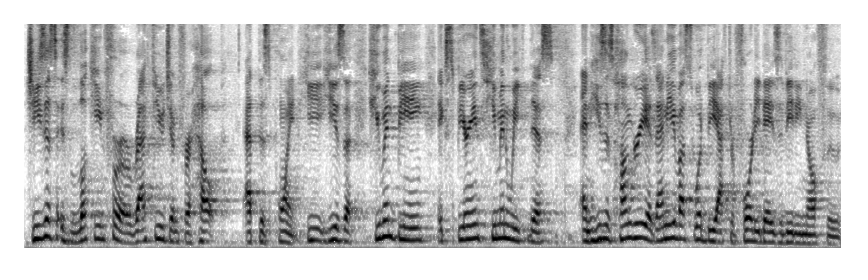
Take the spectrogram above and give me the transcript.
Jesus is looking for a refuge and for help at this point. He, he's a human being, experienced human weakness, and he's as hungry as any of us would be after 40 days of eating no food.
